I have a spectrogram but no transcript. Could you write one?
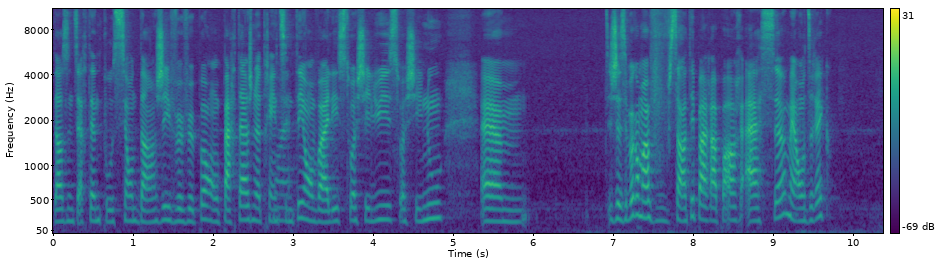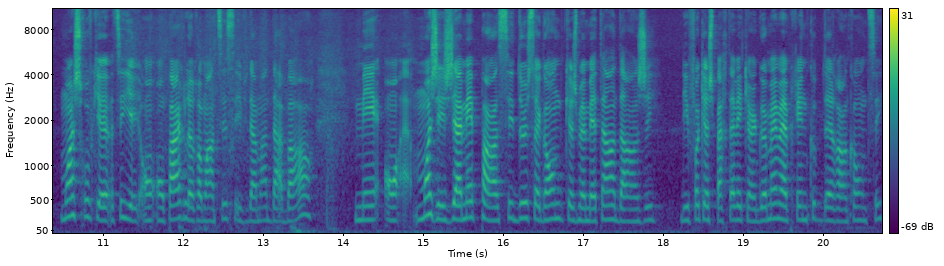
dans une certaine position de danger, veut, veut pas. On partage notre intimité, on va aller soit chez lui, soit chez nous. Euh, je sais pas comment vous vous sentez par rapport à ça, mais on dirait que moi, je trouve que, tu sais, on, on perd le romantisme, évidemment, d'abord, mais on, moi, j'ai jamais pensé deux secondes que je me mettais en danger. Des fois que je partais avec un gars, même après une couple de rencontres, tu sais.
